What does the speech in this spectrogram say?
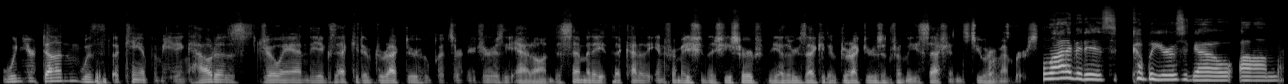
When you're done with a camp meeting, how does Joanne, the executive director who puts her New Jersey ad on, disseminate the kind of the information that she's heard from the other executive directors and from these sessions to her members? A lot of it is a couple years ago. Um,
